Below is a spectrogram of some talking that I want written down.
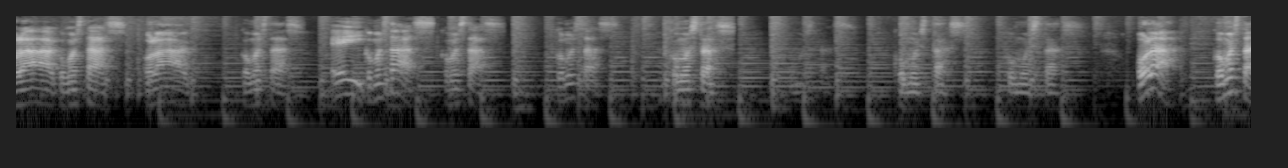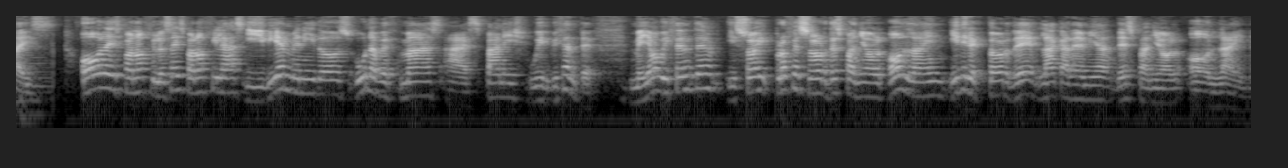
Hola, ¿cómo estás? Hola, ¿cómo estás? Hey, ¿cómo estás? ¿Cómo estás? ¿Cómo estás? ¿Cómo estás? ¿Cómo estás? ¿Cómo estás? ¿Cómo estás? ¡Hola! ¿Cómo estáis? Hola hispanófilos e hispanófilas, y bienvenidos una vez más a Spanish with Vicente. Me llamo Vicente, y soy profesor de español online y director de la Academia de Español Online.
